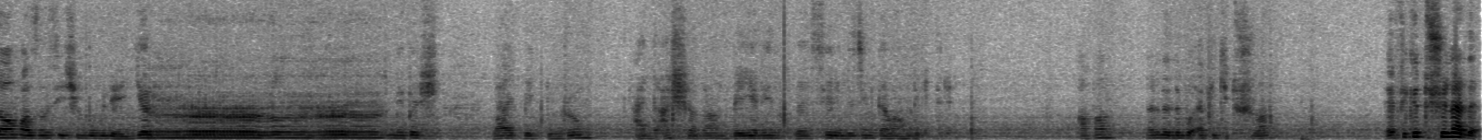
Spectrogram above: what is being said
Daha fazlası için bu videoyu 25 like bekliyorum. Hadi aşağıdan beğenin ve serimizin devamını getirin. Kapan. Nerede de bu F2 tuşu lan? F2 tuşu nerede?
